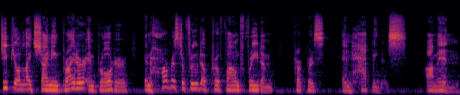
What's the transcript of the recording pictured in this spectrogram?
keep your light shining brighter and broader and harvest the fruit of profound freedom, purpose, and happiness. Amen.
